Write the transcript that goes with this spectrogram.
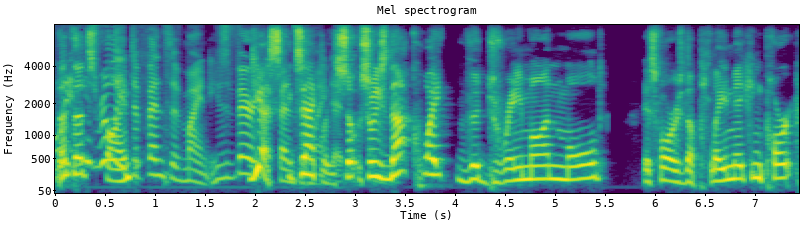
Well, that, that's he's really fine. defensive minded. He's very yes, defensive exactly. minded. So so he's not quite the Draymond mold, as far as the playmaking part.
